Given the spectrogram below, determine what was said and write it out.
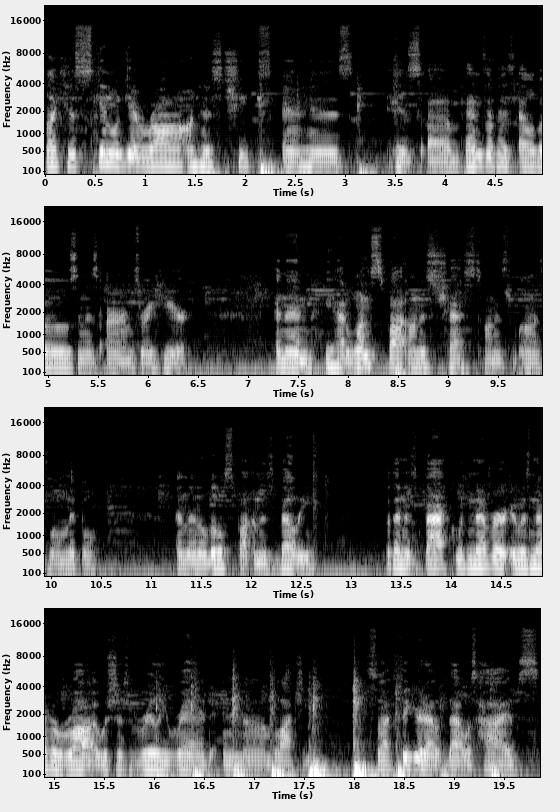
like his skin would get raw on his cheeks and his his um, bends of his elbows and his arms right here, and then he had one spot on his chest on his on his little nipple, and then a little spot on his belly, but then his back would never it was never raw. It was just really red and um, blotchy. So I figured out that was hives,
